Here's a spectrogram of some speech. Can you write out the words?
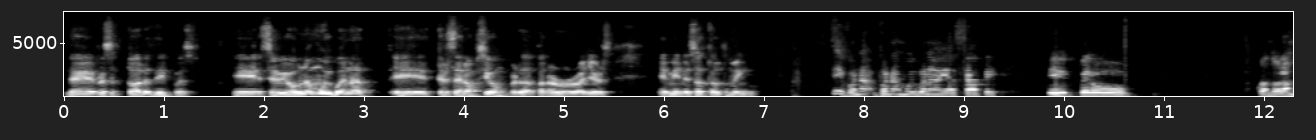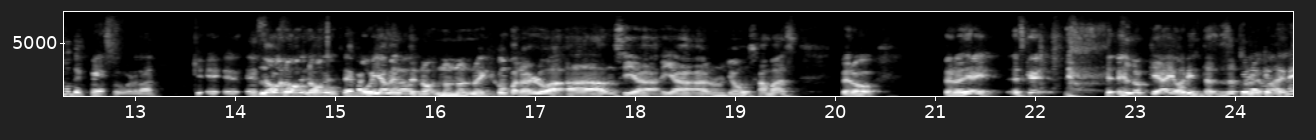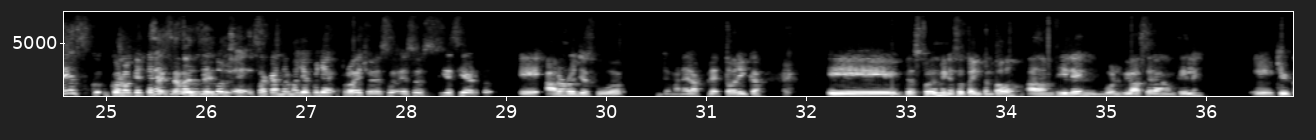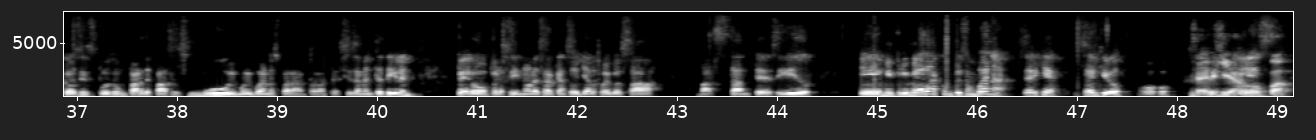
de receptores, y pues eh, se vio una muy buena eh, tercera opción, ¿verdad? Para Aaron Rodgers en Minnesota el domingo. Sí, fue una, fue una muy buena vía de escape, eh, pero cuando hablamos de peso, ¿verdad? Que, eh, es, no, no, no, obviamente, no, no, no, no hay que compararlo a, a Adams y a, y a, Aaron Jones jamás, pero, pero de ahí, es que es lo que hay ahorita. Es el con, lo que tenés, con lo que tenés, estás haciendo, eh, sacando el mayor provecho, eso, eso sí es cierto. Eh, Aaron Rodgers jugó de manera pletórica. después Minnesota intentó, Adam Thielen volvió a ser Adam Thielen. Eh, Kirk Cousins puso un par de pases muy, muy buenos para, para precisamente Thielen, pero, pero sí, no les alcanzó, ya el juego estaba bastante decidido. Eh, mi primera conclusión buena, Sergio, Sergio, ojo. Sergio, es, opa.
